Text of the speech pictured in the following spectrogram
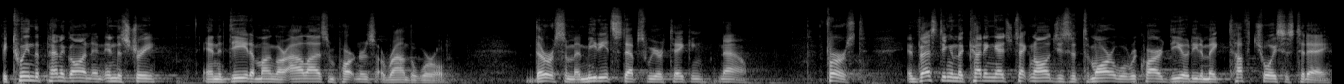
between the Pentagon and industry, and indeed among our allies and partners around the world. There are some immediate steps we are taking now. First, investing in the cutting edge technologies of tomorrow will require DoD to make tough choices today.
